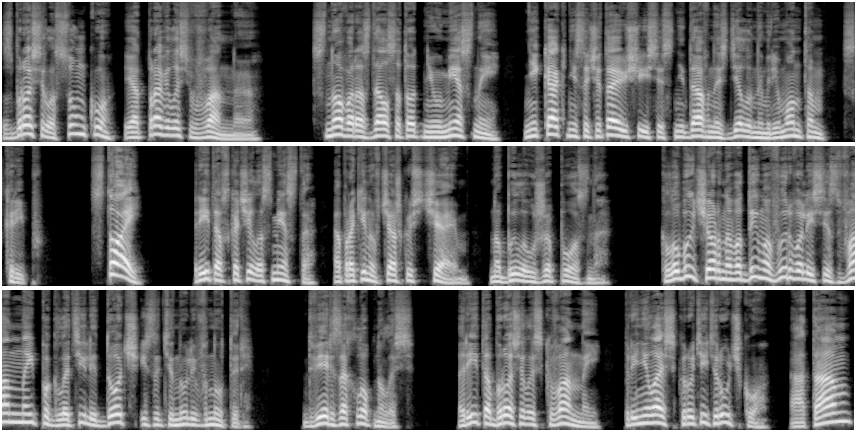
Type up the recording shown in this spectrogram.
сбросила сумку и отправилась в ванную. Снова раздался тот неуместный, никак не сочетающийся с недавно сделанным ремонтом, скрип. «Стой!» Рита вскочила с места, опрокинув чашку с чаем, но было уже поздно. Клубы черного дыма вырвались из ванной, поглотили дочь и затянули внутрь. Дверь захлопнулась. Рита бросилась к ванной, принялась крутить ручку, а там,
